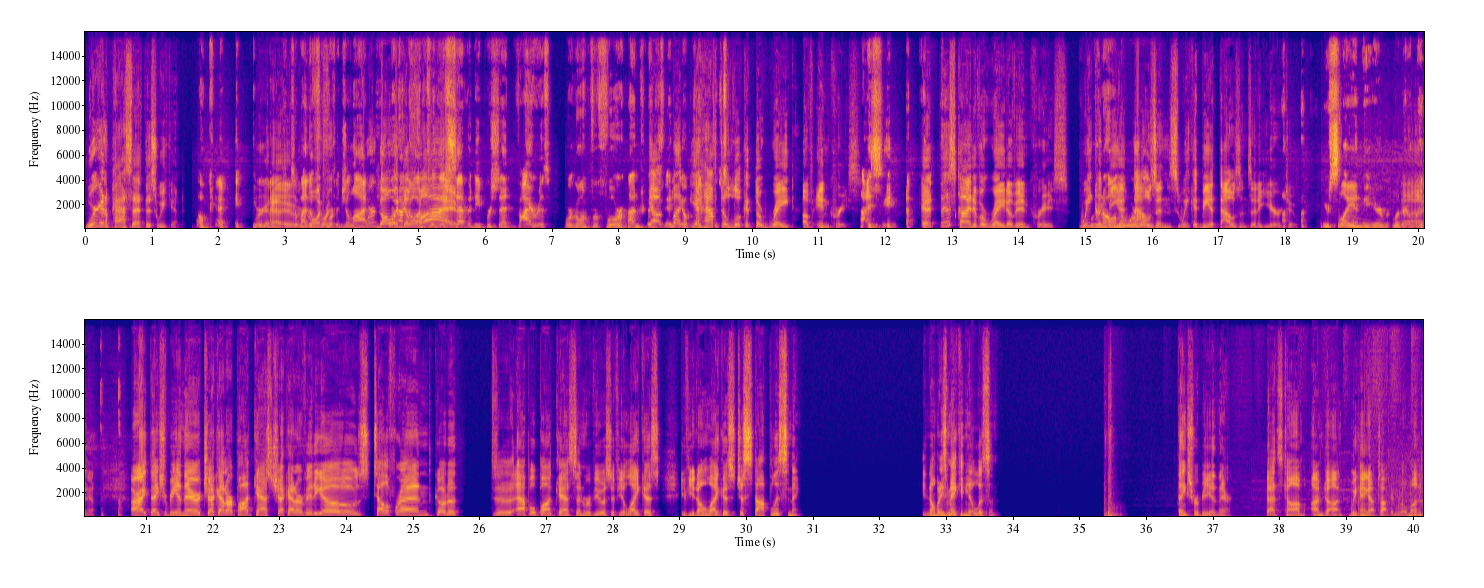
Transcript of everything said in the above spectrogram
we're going to pass that this weekend. Okay. We're gonna so by the Fourth for, of July, we're going we're to going five. for the seventy percent virus. We're going for four hundred. Yeah, but you have to look at the rate of increase. I see. at this kind of a rate of increase, we we're could be at thousands. We could be at thousands in a year or two. You're slaying me here, literally. All right, thanks for being there. Check out our podcast. Check out our videos. Tell a friend. Go to to Apple Podcasts and review us if you like us. If you don't like us, just stop listening. Nobody's making you listen. Thanks for being there. That's Tom. I'm Don. We hang out talking real money.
